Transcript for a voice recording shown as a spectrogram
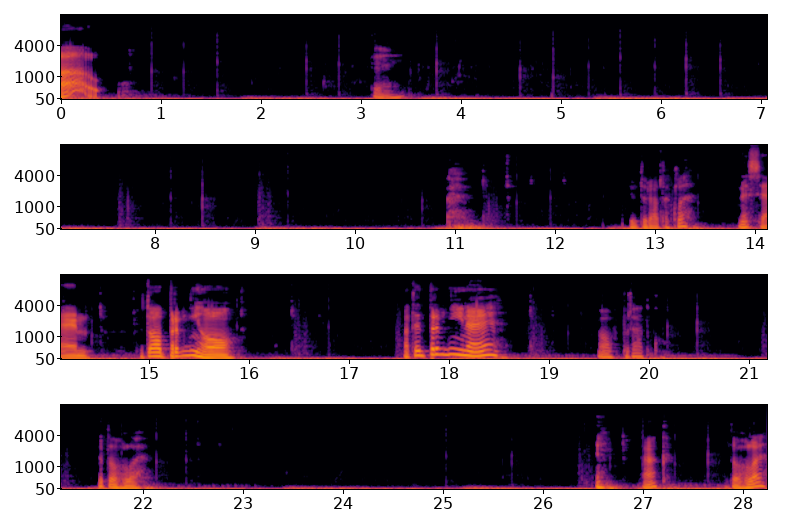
Au. Okay. Jdu to dát takhle? Nesem. Do toho prvního. A ten první ne? No, v pořádku. Je tohle. Eh, tak. Tohle.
